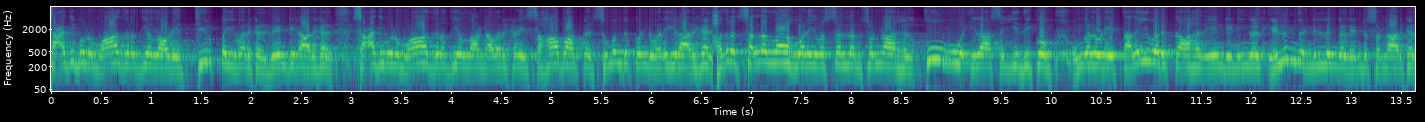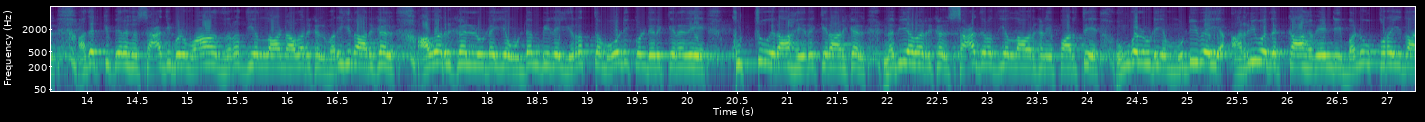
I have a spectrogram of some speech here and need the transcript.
சாதிபுல் முஆத் ரதியல்லாவுடைய தீர்ப்பை இவர்கள் வேண்டினார்கள். சாதிபுல் முஆத் ரதியுல்லான் அவர்களை சஹாபாக்கள் சுமந்து கொண்டு வருகிறார்கள். ஹதரத் சல்லல்லாஹு அலை வசல்லம் சொன்னார்கள் கூமு இலா சையீதிக்கும் உங்களுடைய தலைவருக்காக வேண்டி நீங்கள் எழுந்து நில்லுங்கள் என்று சொன்னார்கள். அதற்கு பிறகு சாதிபுல் முஆத் ரதியுல்லான் அவர்கள் வருகிறார்கள். அவர்களுடைய உடம்பிலே இரத்த ரத்தம் ஓடிக்கொண்டிருக்கிறது குற்றுயிராக இருக்கிறார்கள். நபி அவர்கள் சாத் அல்லா அவர்களை பார்த்து உங்களுடைய முடிவை அறிவதற்காக வேண்டி பனு குறைதா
